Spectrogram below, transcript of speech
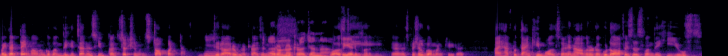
பை தட் டைம் அவங்க வந்து ஹெச்ஆர்என்சி கன்ஸ்ட்ரக்ஷன் வந்து ஸ்டாப் பண்ணிட்டாங்க திரு அருண் நடராஜன் அருண் நடராஜன் was appeared the for uh, special government leader. I have to thank him also. And அவரோட good officers வந்து he used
